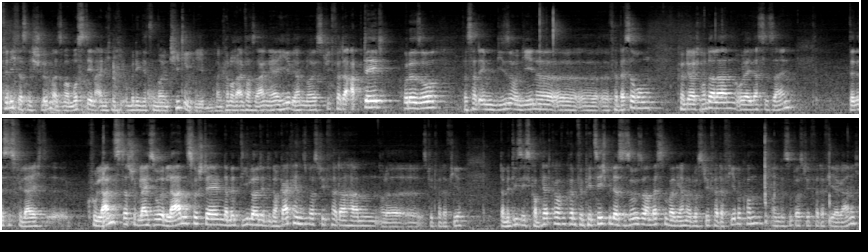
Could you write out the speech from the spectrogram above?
finde ich das nicht schlimm. Also man muss dem eigentlich nicht unbedingt jetzt einen neuen Titel geben. Man kann auch einfach sagen, naja, hier, wir haben ein neues Street Fighter Update oder so. Das hat eben diese und jene äh, äh, Verbesserung. Könnt ihr euch runterladen oder ihr lasst es sein. Dann ist es vielleicht äh, Kulanz, das schon gleich so in den Laden zu stellen, damit die Leute, die noch gar keinen Super Street Fighter haben oder äh, Street Fighter 4, damit die sich komplett kaufen können. Für PC-Spieler ist es sowieso am besten, weil die haben ja bloß Street Fighter 4 bekommen und das Super Street Fighter 4 ja gar nicht.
